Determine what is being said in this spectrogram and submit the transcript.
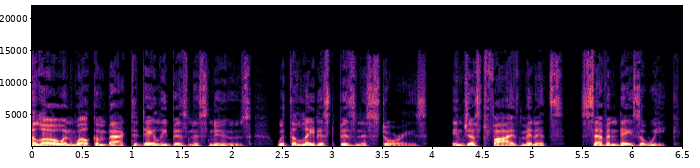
Hello and welcome back to Daily Business News with the latest business stories in just five minutes, seven days a week.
